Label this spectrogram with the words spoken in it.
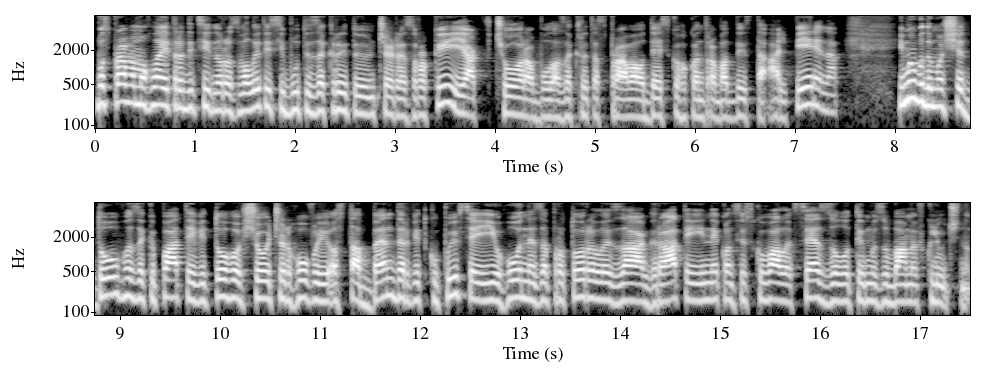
бо справа могла і традиційно розвалитись і бути закритою через роки. Як вчора була закрита справа одеського контрабандиста Альперіна. І ми будемо ще довго закипати від того, що черговий Остап Бендер відкупився і його не запроторили за грати і не конфіскували все з золотими зубами включно.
